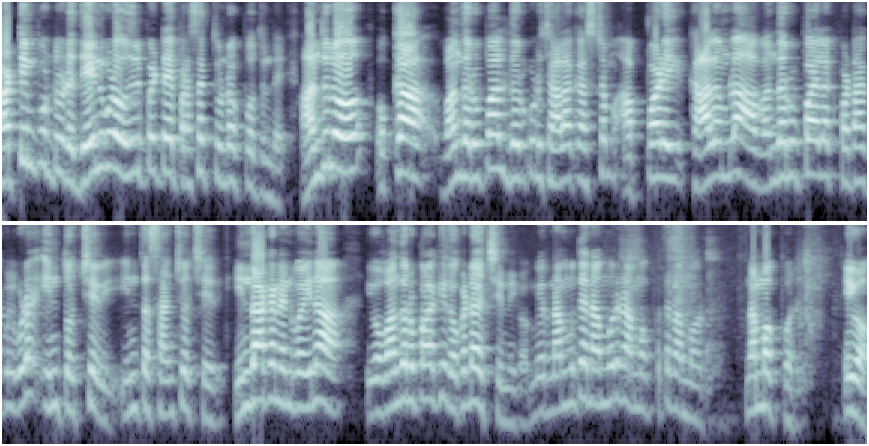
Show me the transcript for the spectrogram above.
పట్టింపు ఉంటుండే. దేని కూడా వదిలిపెట్టే ప్రసక్తి ఉండకపోతుండే. అందులో ఒక వంద రూపాయలు దొరకడం చాలా కష్టం. అప్పటి కాలంలో ఆ వంద రూపాయల పటాకులు కూడా ఇంత వచ్చేవి ఇంత సంచి వచ్చేది. ఇందాక నేను పోయినా ఇగో వంద రూపాయలకి ఇది ఒకటే వచ్చింది. ఇగో మీరు నమ్మితే నమ్మరు నమ్మకపోతే నమ్మరు. నమ్మకపోరు. ఇగో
